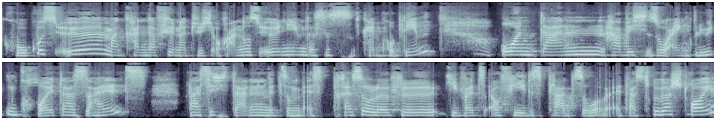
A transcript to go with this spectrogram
Kokosöl. Man kann dafür natürlich auch anderes Öl nehmen, das ist kein Problem. Und dann habe ich so ein Blütenkräutersalz, was ich dann mit so einem Espressolöffel jeweils auf jedes Blatt so etwas drüber streue.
